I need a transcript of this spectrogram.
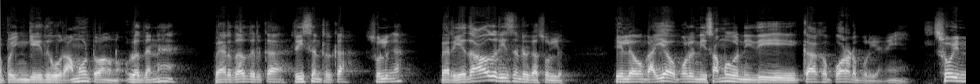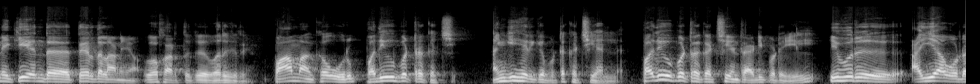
அப்போ இங்கே இது ஒரு அமௌண்ட் வாங்கணும். இவ்வளோ தானே வேறு ஏதாவது இருக்கா? ரீசன் இருக்கா? சொல்லுங்கள் வேறு ஏதாவது ரீசன் இருக்கா? சொல்லு. இல்லை உங்கள் ஐயாவை போல் நீ சமூக நீதிக்காக போராட போறியா நீ? ஸோ இன்னைக்கு இந்த தேர்தல் ஆணையம் விவகாரத்துக்கு வருகிறேன் பாமக ஒரு பதிவு பெற்ற கட்சி அங்கீகரிக்கப்பட்ட கட்சி அல்ல. பதிவு பெற்ற கட்சி என்ற அடிப்படையில் இவர் ஐயாவோட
